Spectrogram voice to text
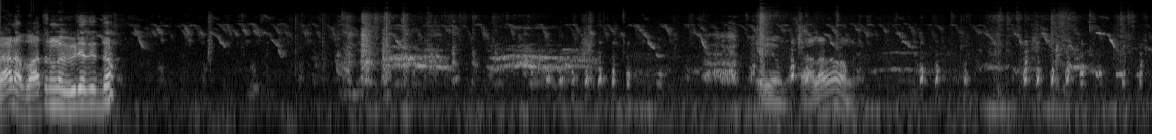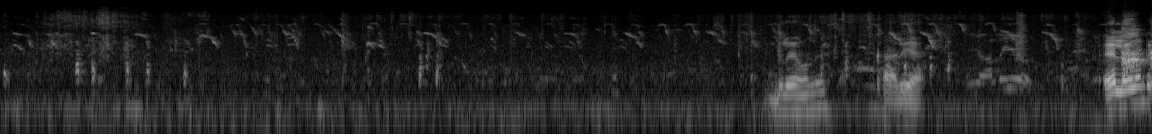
రానా బాత్రూంలో వీడియో తీద్దాం. ఏం చాలానే ఉన్నాయి. ఇందులో ఏముంది? ఖాళీయా. ఏ లేదండి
